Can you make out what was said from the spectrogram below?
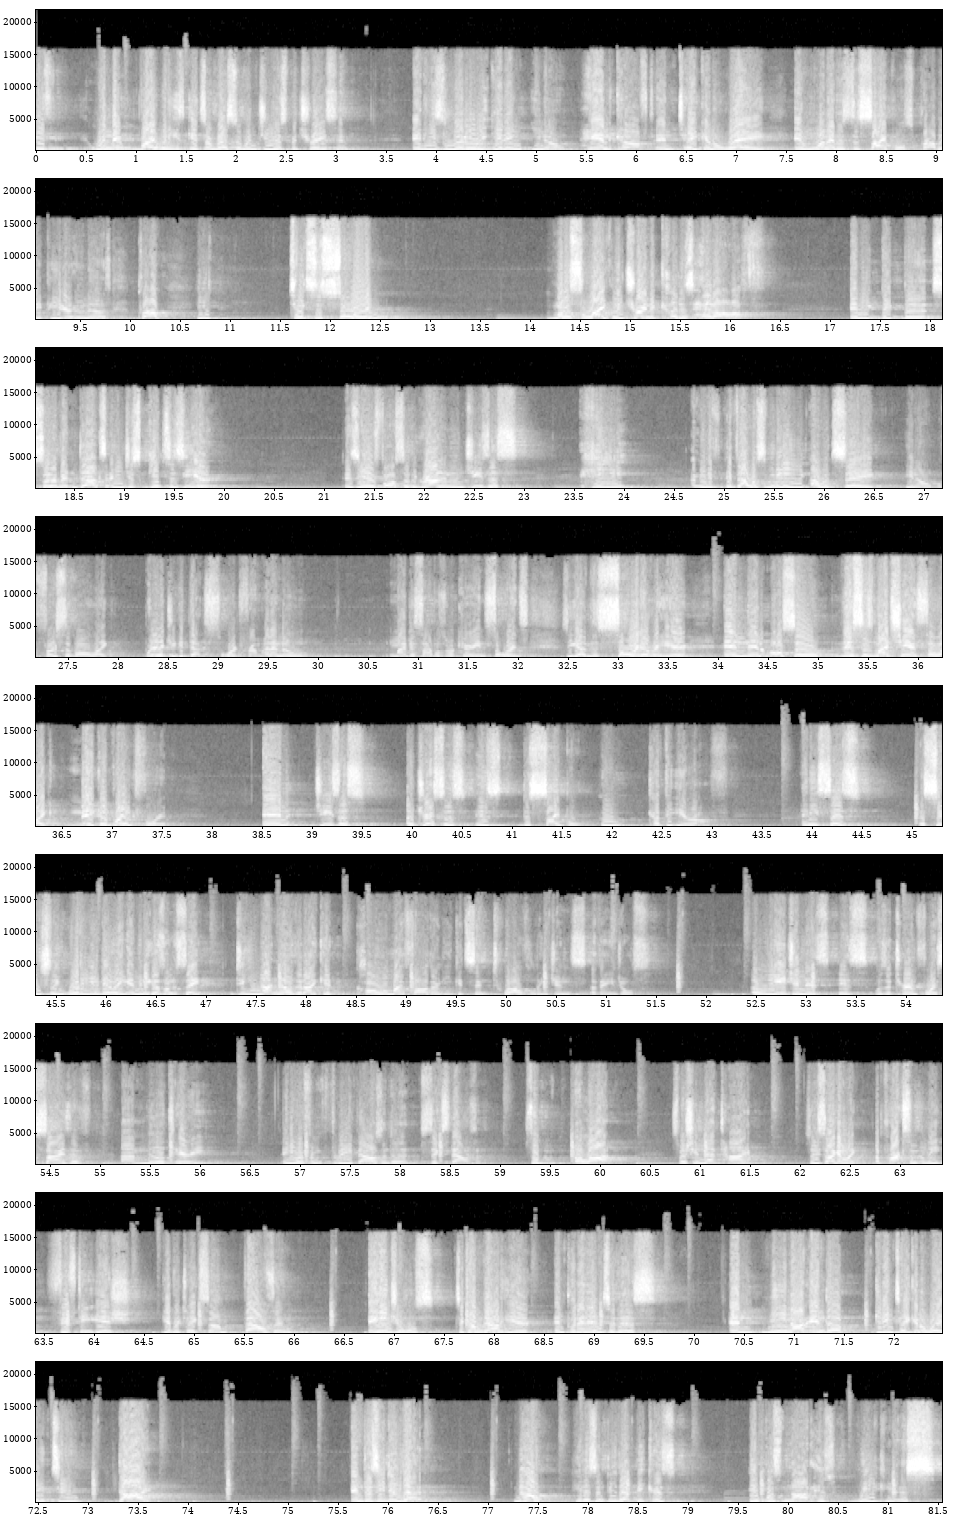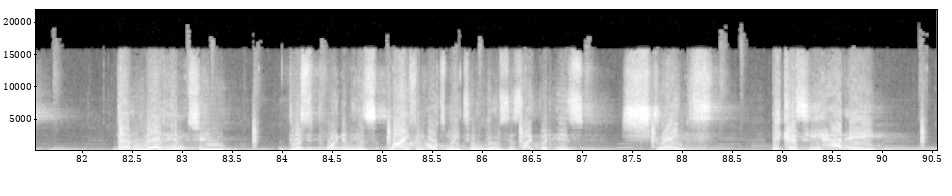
if when they, right when he gets arrested, when Judas betrays him, and he's literally getting, you know, handcuffed and taken away, and one of his disciples, probably Peter, who knows, prob- he takes his sword most likely trying to cut his head off, and he, the, the servant ducks, and he just gets his ear. His ear falls to the ground, and then Jesus, he, I mean, if, if that was me, I would say, you know, first of all, like, where did you get that sword from? I don't know. My disciples were carrying swords. So you got this sword over here, and then also, this is my chance to, like, make a break for it. And Jesus addresses his disciple who cut the ear off. And he says, essentially, what are you doing? And then he goes on to say, do you not know that I could call on my father and he could send 12 legions of angels? A legion is, is, was a term for a size of uh, military, anywhere from 3,000 to 6,000. So a lot, especially in that time. So he's talking like approximately 50-ish, give or take some, thousand angels to come down here and put an end to this and me not end up getting taken away to die. And does he do that? No, he doesn't do that because it was not his weakness that led him to this point in his life and ultimately to lose his life, but his strength. Because he had a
